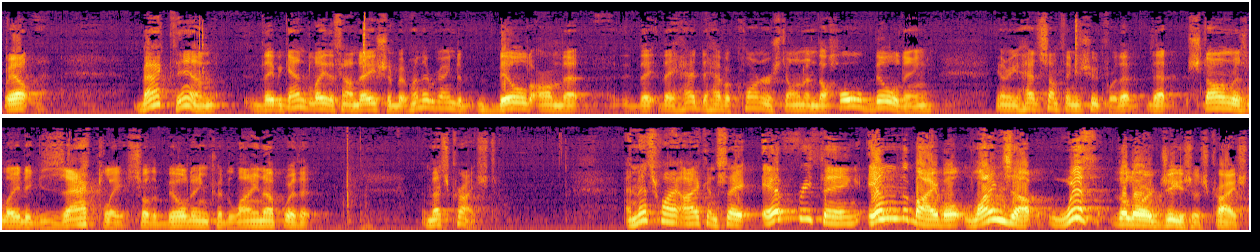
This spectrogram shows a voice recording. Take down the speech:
Well, back then, they began to lay the foundation, but when they were going to build on that, they, they had to have a cornerstone, and the whole building, you know, you had something to shoot for. That, that stone was laid exactly so the building could line up with it. And that's Christ. And that's why I can say everything in the Bible lines up with the Lord Jesus Christ.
